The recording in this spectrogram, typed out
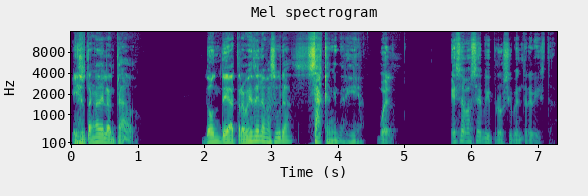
Eso están adelantado. Donde a través de la basura sacan energía. Bueno, esa va a ser mi próxima entrevista.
